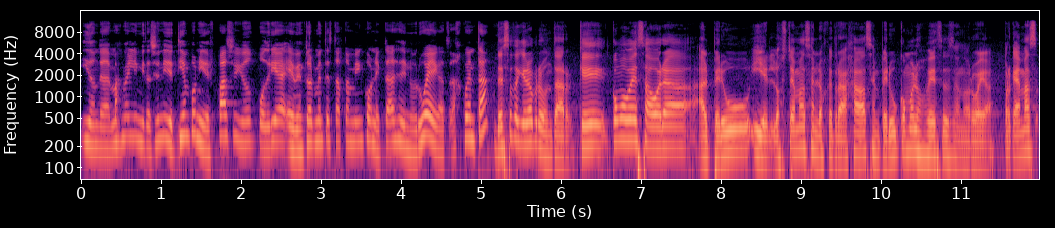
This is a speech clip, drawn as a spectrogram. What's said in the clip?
y donde además no hay limitación ni de tiempo ni de espacio? Yo podría eventualmente estar también conectada desde Noruega, ¿te das cuenta? De eso te quiero preguntar, ¿qué, ¿cómo ves ahora al Perú y los temas en los que trabajabas en Perú, cómo los ves desde Noruega? Porque además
